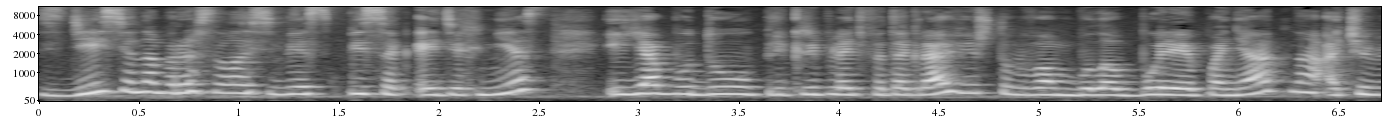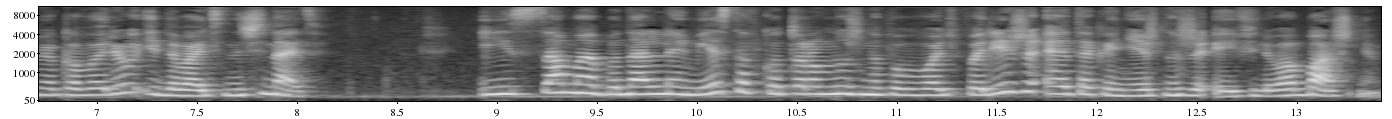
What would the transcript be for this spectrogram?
Здесь я набросала себе список этих мест, и я буду прикреплять фотографии, чтобы вам было более понятно, о чем я говорю, и давайте начинать. И самое банальное место, в котором нужно побывать в Париже, это, конечно же, Эйфелева башня.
